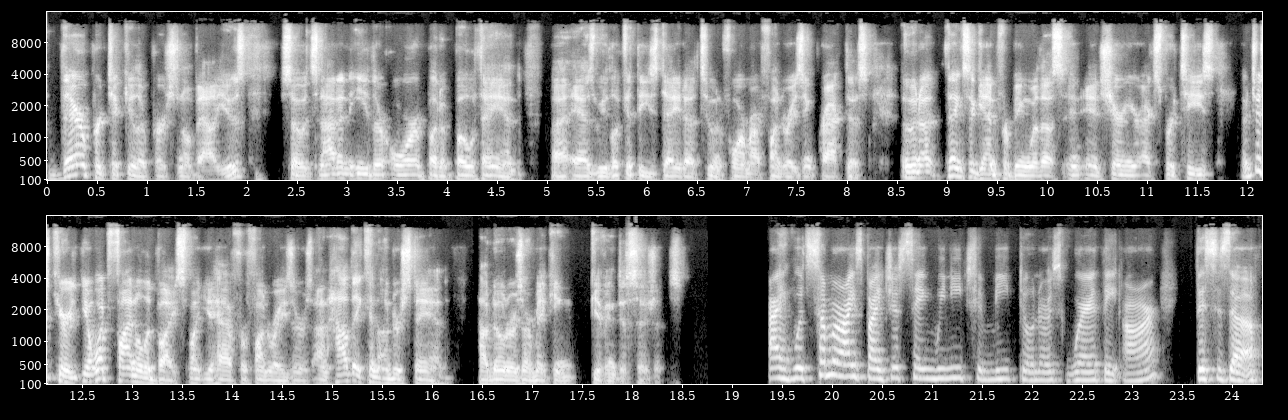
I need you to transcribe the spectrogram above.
their particular personal values. So it's not an either or, but a both and uh, as we look at these data to inform our fundraising practice. Una, thanks again for being with us and, and sharing your expertise. I'm just curious, you know, what final advice might you have for fundraisers on how they can understand how donors are making giving decisions? I would summarize by just saying we need to meet donors where they are. This is a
